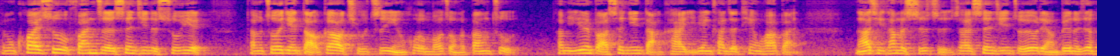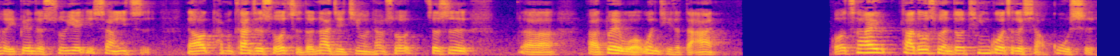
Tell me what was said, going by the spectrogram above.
他们快速翻着圣经的书页，他们做一点祷告求指引或某种的帮助，他们一边把圣经打开，一边看着天花板。拿起他们的食指，在圣经左右两边的任何一边的书页一上一指，然后他们看着所指的那节经文，他们说：“这是，呃呃，对我问题的答案。”我猜大多数人都听过这个小故事。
